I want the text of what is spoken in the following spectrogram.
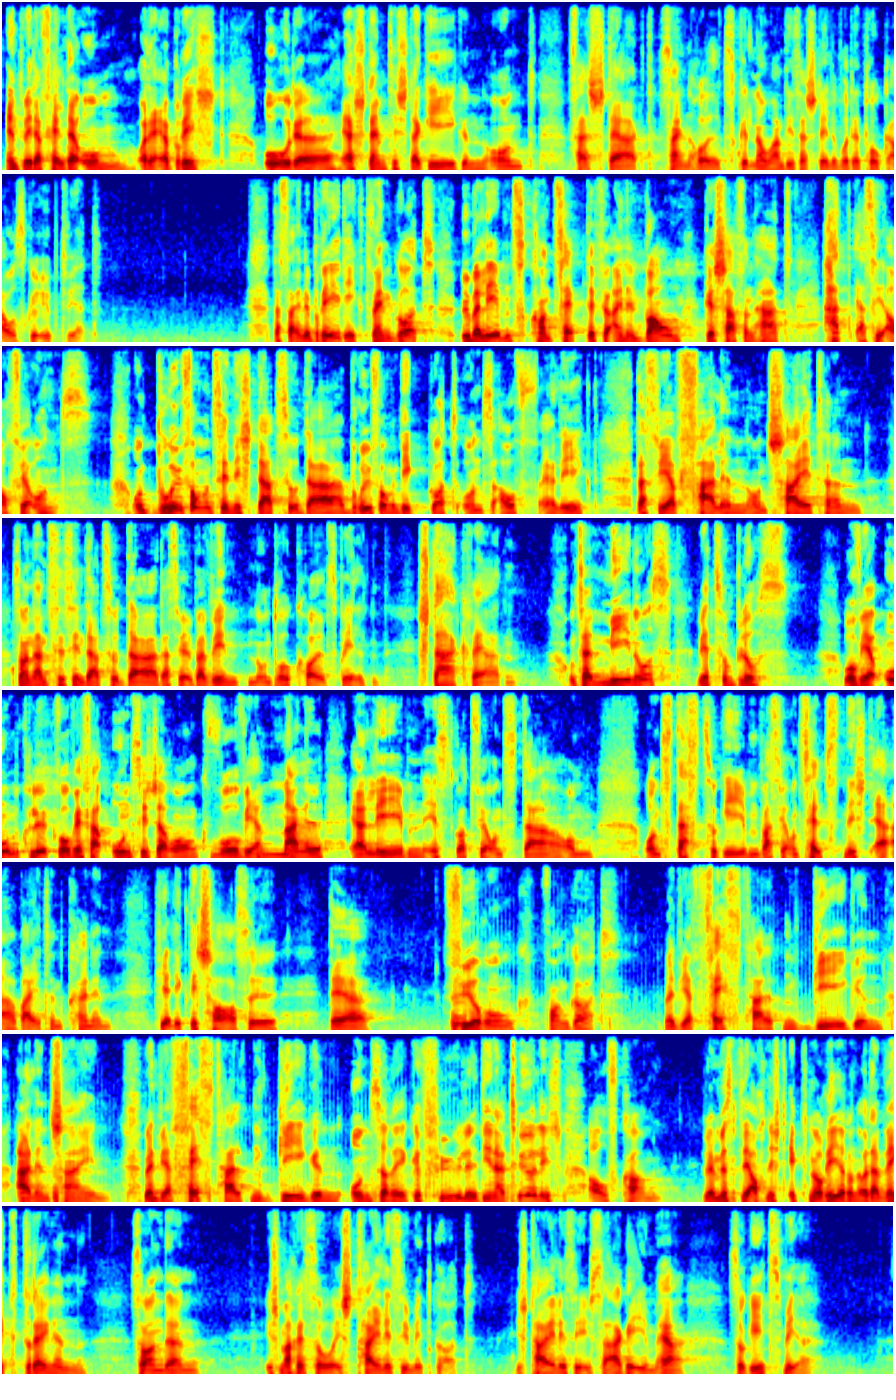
Entweder fällt er um oder er bricht oder er stemmt sich dagegen und verstärkt sein Holz genau an dieser Stelle, wo der Druck ausgeübt wird. Das ist eine Predigt. Wenn Gott Überlebenskonzepte für einen Baum geschaffen hat, hat er sie auch für uns. Und Prüfungen sind nicht dazu da, Prüfungen, die Gott uns auferlegt, dass wir fallen und scheitern, sondern sie sind dazu da, dass wir überwinden und Druckholz bilden, stark werden. Unser Minus wird zum Plus. Wo wir Unglück, wo wir Verunsicherung, wo wir Mangel erleben, ist Gott für uns da, um uns das zu geben, was wir uns selbst nicht erarbeiten können. Hier liegt die Chance der Führung von Gott. Wenn wir festhalten gegen allen Schein, wenn wir festhalten gegen unsere Gefühle, die natürlich aufkommen. Wir müssen sie auch nicht ignorieren oder wegdrängen, sondern ich mache es so, ich teile sie mit Gott. Ich teile sie, ich sage ihm, Herr, so geht es mir.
